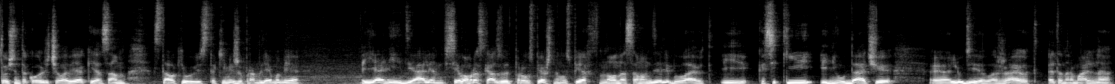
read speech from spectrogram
точно такой же человек, я сам сталкиваюсь с такими же проблемами. Я не идеален, все вам рассказывают про успешный успех, но на самом деле бывают и косяки, и неудачи, э, люди лажают, это нормально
